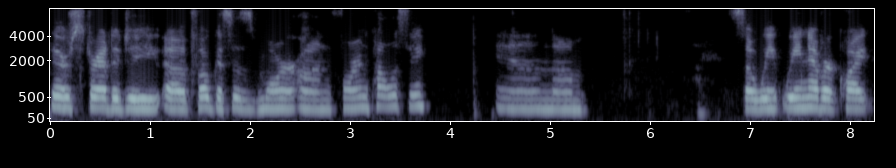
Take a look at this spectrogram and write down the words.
their strategy uh, focuses more on foreign policy. And um, so we, we never quite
